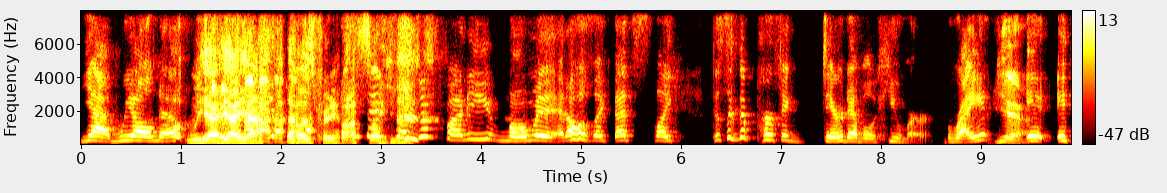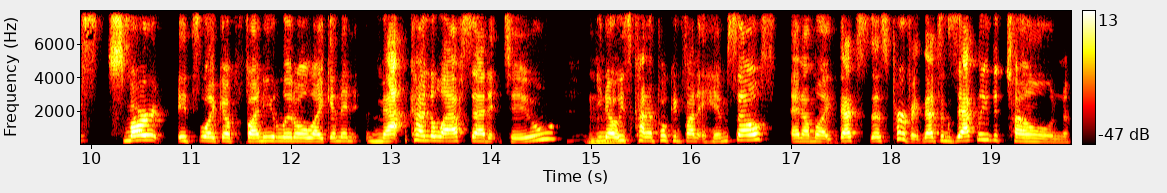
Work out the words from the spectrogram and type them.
yeah, we all know. yeah, yeah, yeah. That was pretty awesome. It's such a funny moment. And I was like, that's like that's like the perfect daredevil humor, right? yeah. It it's smart, it's like a funny little like, and then Matt kind of laughs at it too. You know, Mhm. he's kind of poking fun at himself. And I'm like, that's that's perfect. That's exactly the tone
